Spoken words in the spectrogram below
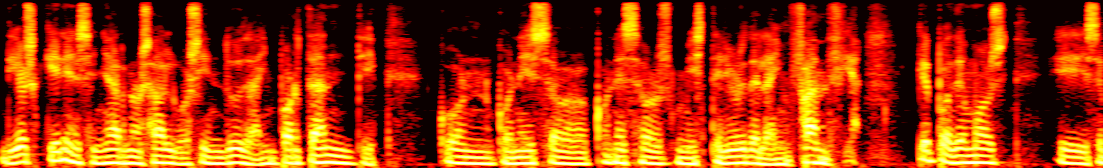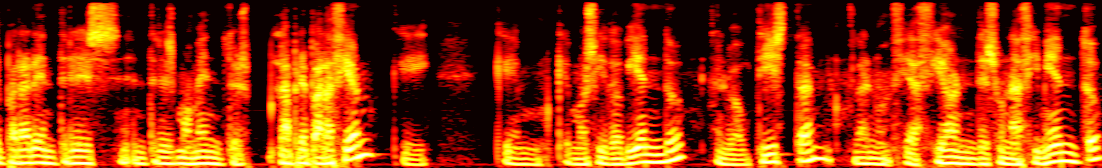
Dios quiere enseñarnos algo, sin duda, importante, con, con, eso, con esos misterios de la infancia, que podemos eh, separar en tres, en tres momentos. La preparación, que que, hemos ido viendo, el Bautista, la anunciación de su nacimiento,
